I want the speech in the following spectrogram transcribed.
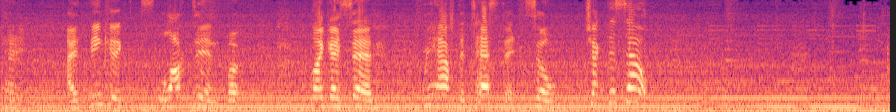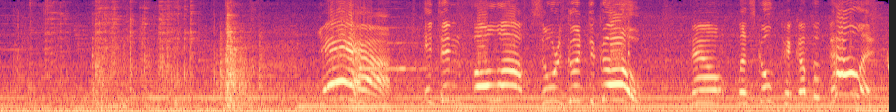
Okay, I think it's locked in, but like I said, we have to test it. So check this out. Didn't fall off, so we're good to go. Now, let's go pick up a pallet.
